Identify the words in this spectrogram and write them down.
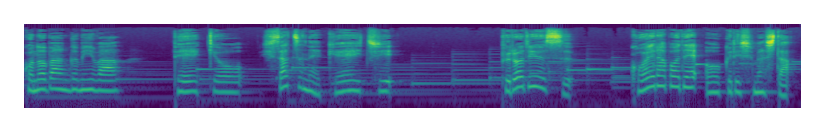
この番組は、提供、久常圭一、プロデュース、声ラボでお送りしました。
